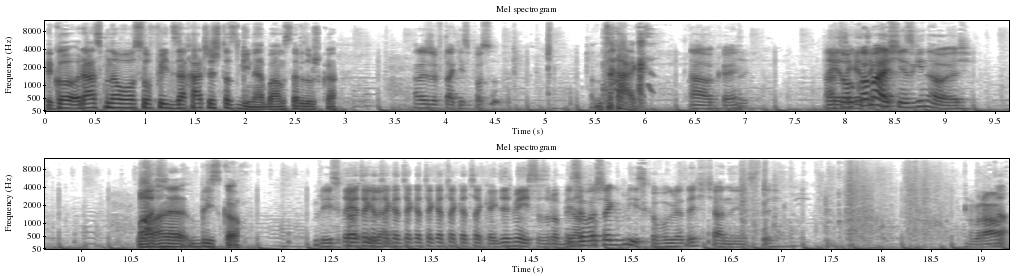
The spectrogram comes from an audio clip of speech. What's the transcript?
Tylko raz mną o sufit zahaczysz, to zginę, bo mam serduszko. Ale że w taki sposób? Tak. A, okej. A Czekaj, to czekaj, okłamałeś, czekaj. nie zginąłeś. No Patrz. ale blisko. Blisko Czekaj, czekaj, ile? czekaj, czekaj, czekaj, czekaj, czekaj, gdzieś miejsce zrobię I na to. zobacz jak blisko w ogóle tej ściany jesteś. Dobra. No.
